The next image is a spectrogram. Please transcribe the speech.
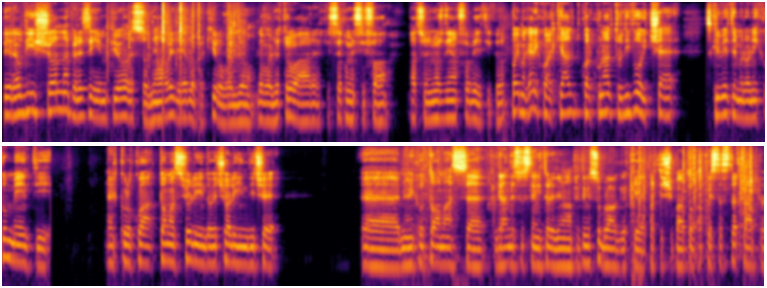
per Audition, per esempio, adesso andiamo a vederlo perché io lo voglio, lo voglio trovare, chissà come si fa. Ah, in ordine alfabetico. Poi magari al qualcun altro di voi c'è, scrivetemelo nei commenti. Eccolo qua, Thomas Ciolin, dove c'ho l'indice. Eh, mio amico Thomas, grande sostenitore di Non aprite questo blog, che ha partecipato a questa startup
